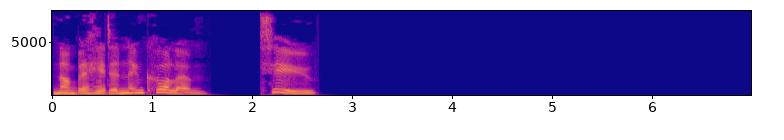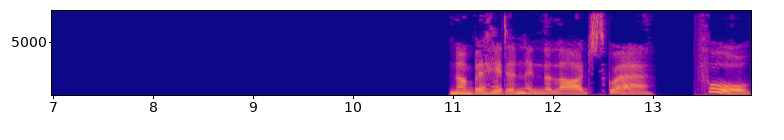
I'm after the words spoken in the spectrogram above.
Number hidden in column 2. Number hidden in the large square 4.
